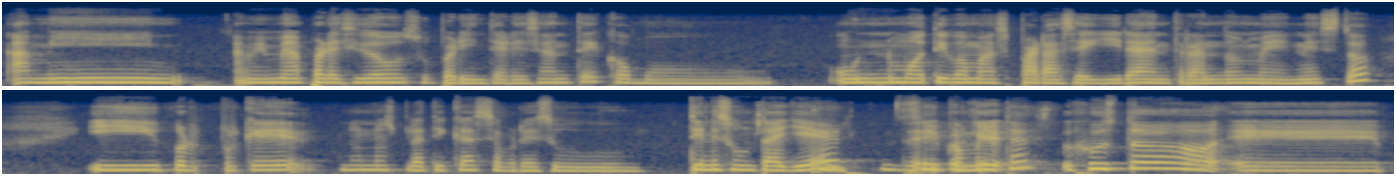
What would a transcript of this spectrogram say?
a mí, a mí me ha parecido súper interesante como un motivo más para seguir adentrándome en esto. ¿Y por, qué no nos platicas sobre su... ¿Tienes un taller? Sí, porque justo eh,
